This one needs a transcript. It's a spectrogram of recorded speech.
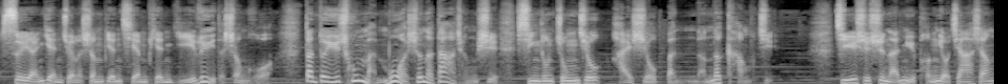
虽然厌倦了身边千篇一律的生活，但对于充满陌生的大城市，心中终究还是有本能的抗拒。即使是男女朋友家乡，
